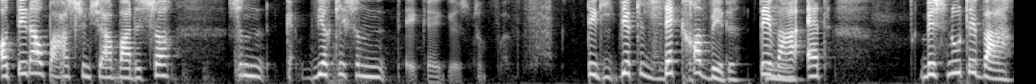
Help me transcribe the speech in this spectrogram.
Og det der jo bare, synes jeg, var det så sådan, virkelig sådan, øh, øh, det virkelig lækre ved det, det mm. var, at hvis nu det var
